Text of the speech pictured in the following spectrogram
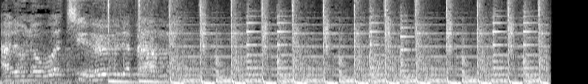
I don't know what you heard about me.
